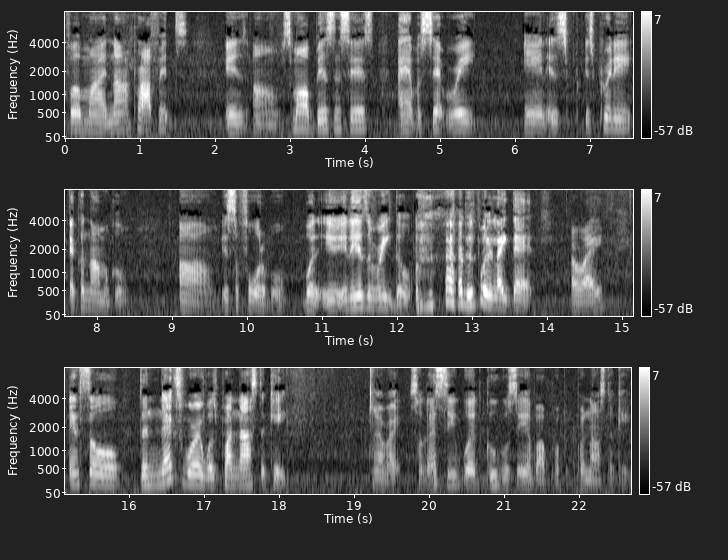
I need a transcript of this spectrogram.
for my nonprofits and um, small businesses. I have a set rate, and it's it's pretty economical. Um, it's affordable, but it, it is a rate though. Just put it like that. All right, and so the next word was prognosticate. All right, so let's see what Google say about prognosticate.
